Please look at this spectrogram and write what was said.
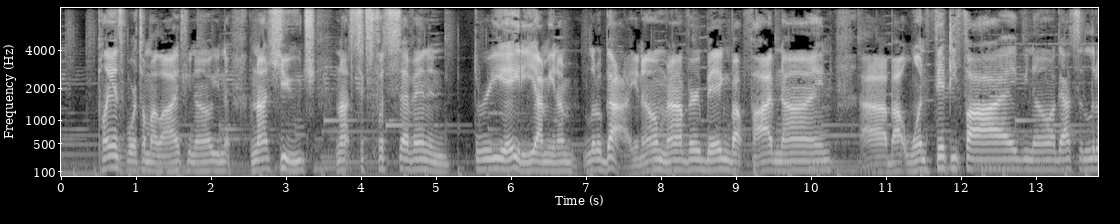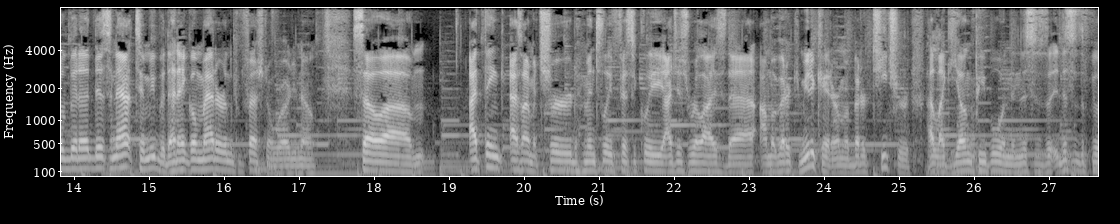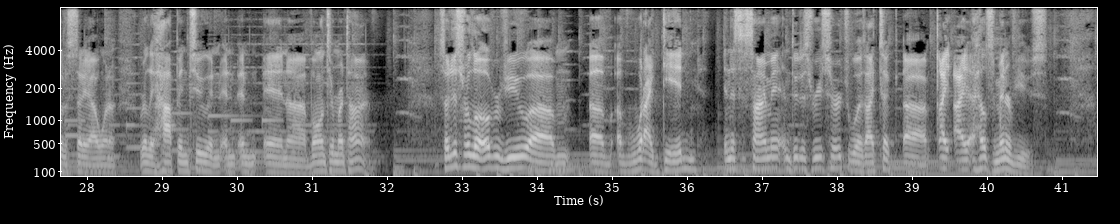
playing sports all my life. You know, you know, I'm not huge. I'm not six foot seven and 380. I mean, I'm a little guy, you know. I'm not very big, about 5'9, uh, about 155. You know, I got a little bit of this and that to me, but that ain't gonna matter in the professional world, you know. So, um, I think as I matured mentally, physically, I just realized that I'm a better communicator. I'm a better teacher. I like young people, and then this is the, this is the field of study I want to really hop into and and and, and uh, volunteer my time. So, just for a little overview um, of, of what I did in this assignment and through this research was I took uh, I, I, held some interviews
